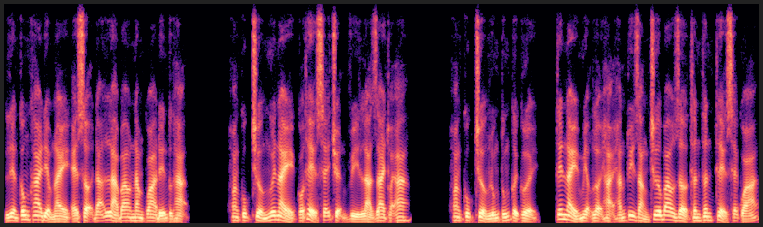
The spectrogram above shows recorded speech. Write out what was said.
liền công khai điểm này e sợ đã là bao năm qua đến cực hạn. Hoàng cục trưởng ngươi này có thể sẽ chuyện vì là giai thoại a. Hoàng cục trưởng lúng túng cười cười, tên này miệng lợi hại hắn tuy rằng chưa bao giờ thân thân thể sẽ quá,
